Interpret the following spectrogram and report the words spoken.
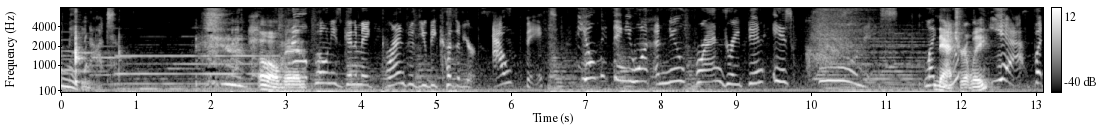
Maybe not. Oh man. No pony's gonna make friends with you because of your outfit. The only thing you want a new friend draped in is coolness. Like you? Naturally. Yeah, but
